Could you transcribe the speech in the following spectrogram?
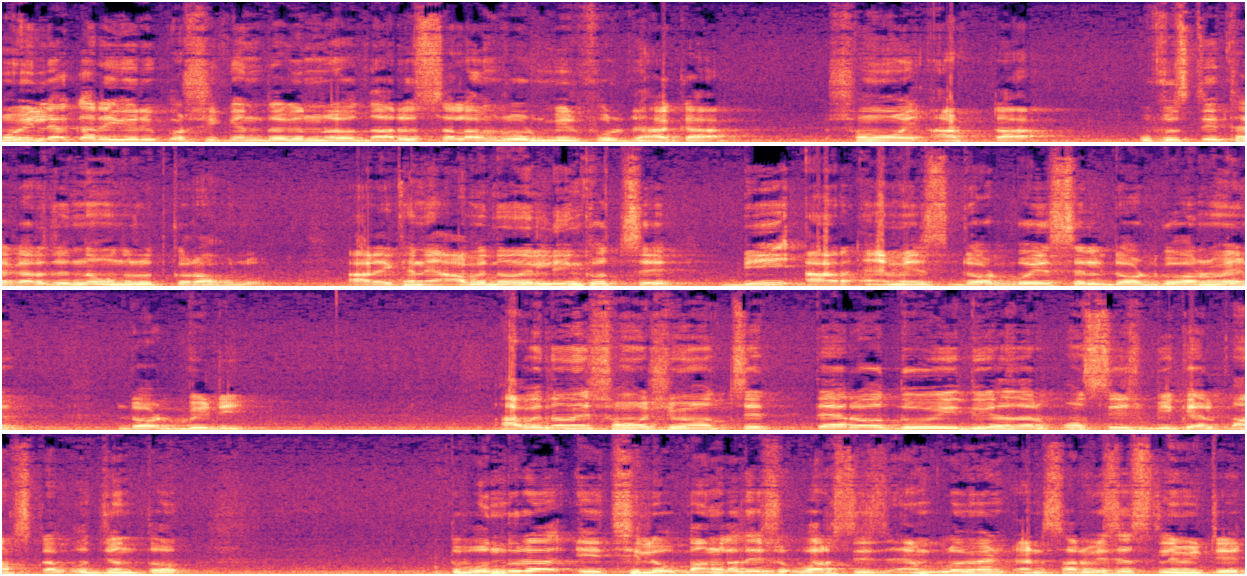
মহিলা কারিগরি প্রশিক্ষণ কেন্দ্র দারুসালাম রোড, মিরপুর, ঢাকা, সময় আটটা। উপস্থিত থাকার জন্য অনুরোধ করা হলো। আর এখানে আবেদনের লিঙ্ক হচ্ছে BRMS dot BOESL dot government dot BD আবেদনের সময়সীমা হচ্ছে তেরো দুই দুই হাজার পঁচিশ বিকেল পাঁচটা পর্যন্ত। তো বন্ধুরা, এই ছিল Bangladesh overseas employment and services limited.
